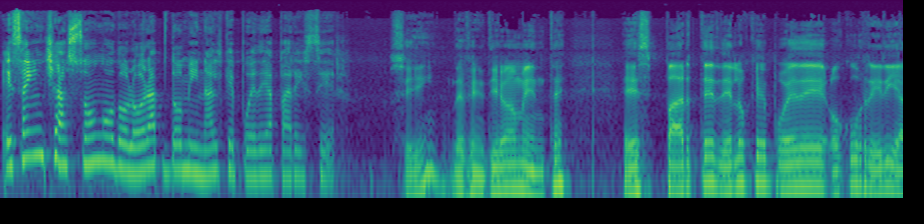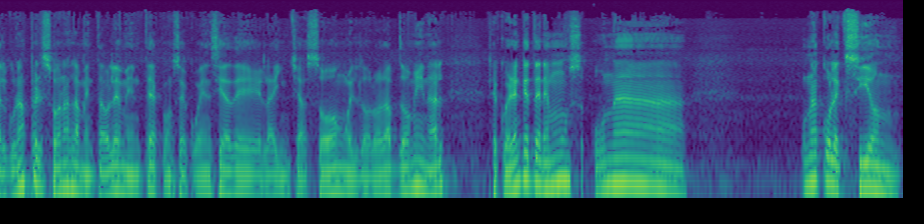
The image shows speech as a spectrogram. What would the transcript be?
esa hinchazón o dolor abdominal que puede aparecer. Sí, definitivamente es parte de lo que puede ocurrir y algunas personas lamentablemente a consecuencia de la hinchazón o el dolor abdominal, recuerden que tenemos una, una colección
